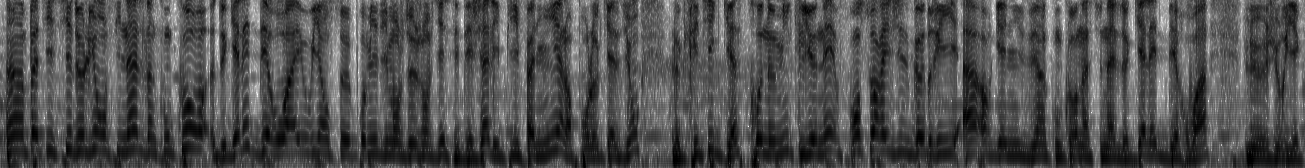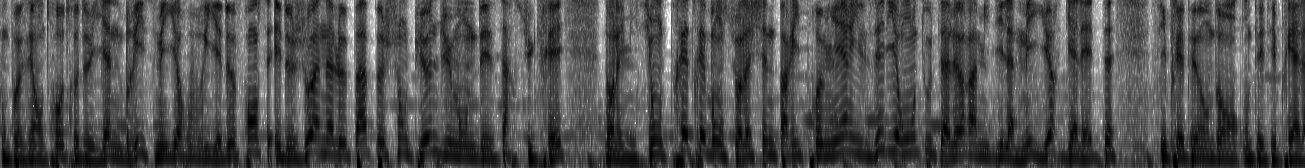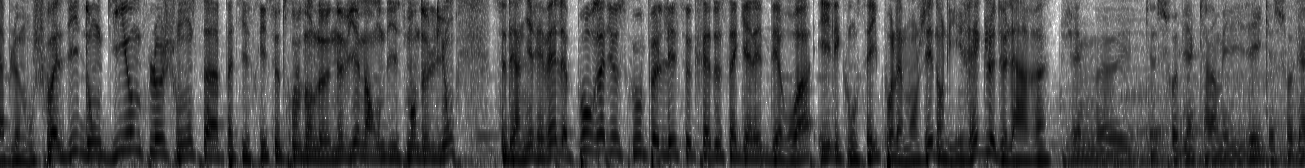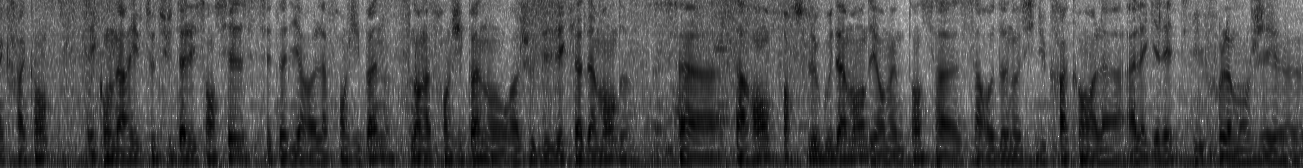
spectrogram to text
Un pâtissier de Lyon en finale d'un concours de galettes des rois. Et oui, en ce premier dimanche de janvier, c'est déjà l'épiphanie. Alors pour l'occasion, le critique gastronomique lyonnais François-Régis Gaudry a organisé un concours national de galettes des rois. Le jury est composé entre autres de Yann Brice, meilleur ouvrier de France, et de Johanna Lepape, championne du monde des arts sucrés. Dans l'émission Très très bon sur la chaîne Paris Première, ils éliront tout à l'heure à midi la meilleure galette. Six prétendants ont été préalablement choisis, dont Guillaume Flochon. Sa pâtisserie se trouve dans le 9e arrondissement de Lyon. Ce dernier révèle pour Radio Scoop les secrets de sa galette des rois et les conseils pour la manger dans les règles de l'art. J'aime euh, qu'elle soit bien caramélisée, qu'elle soit bien craquante et qu'on arrive tout de suite à l'essentiel, c'est-à-dire la frangipane. Dans la frangipane, on rajoute des éclats d'amande. Ça, ça renforce le goût d'amande et en même temps, ça, redonne aussi du craquant à la, à la galette. Il faut la manger euh,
